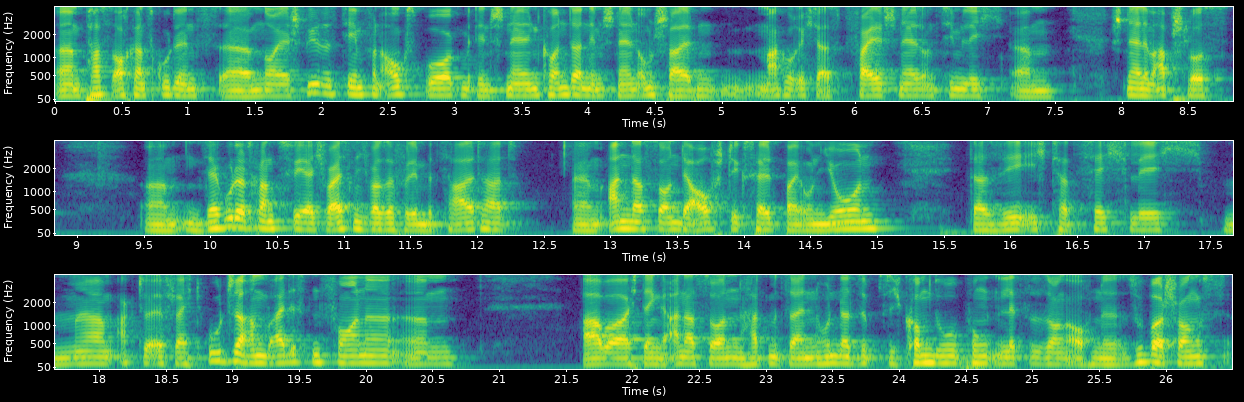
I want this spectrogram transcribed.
Ähm, passt auch ganz gut ins äh, neue Spielsystem von Augsburg mit den schnellen Kontern, dem schnellen Umschalten. Marco Richter ist pfeilschnell und ziemlich ähm, schnell im Abschluss. Ähm, ein sehr guter Transfer. Ich weiß nicht, was er für den bezahlt hat. Ähm, Anderson, der Aufstiegsheld bei Union. Da sehe ich tatsächlich na, aktuell vielleicht Uja am weitesten vorne. Ähm, aber ich denke, Anderson hat mit seinen 170 Comduo-Punkten letzte Saison auch eine super Chance,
